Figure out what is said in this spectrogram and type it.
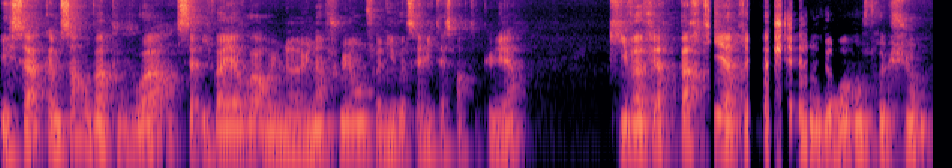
Et ça, comme ça, on va pouvoir, il va y avoir une, influence au niveau de sa vitesse particulière qui va faire partie après la chaîne de reconstruction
